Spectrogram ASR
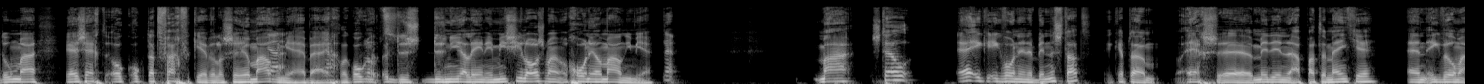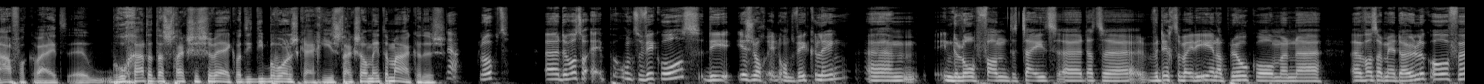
doen. Maar jij zegt ook, ook dat vrachtverkeer willen ze helemaal ja. niet meer hebben eigenlijk. Ja, ook, dus, dus niet alleen emissieloos, maar gewoon helemaal niet meer. Nee. Maar stel, hè, ik, ik woon in de binnenstad. Ik heb daar ergens uh, midden in een appartementje. En ik wil mijn afval kwijt. Uh, hoe gaat het dan straks in zijn werk? Want die, die bewoners krijgen hier straks al mee te maken. Dus. Ja, klopt. Uh, er wordt een app ontwikkeld. Die is nog in ontwikkeling. Um, in de loop van de tijd dat we dichter bij die 1 april komen... wordt er meer duidelijk over.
